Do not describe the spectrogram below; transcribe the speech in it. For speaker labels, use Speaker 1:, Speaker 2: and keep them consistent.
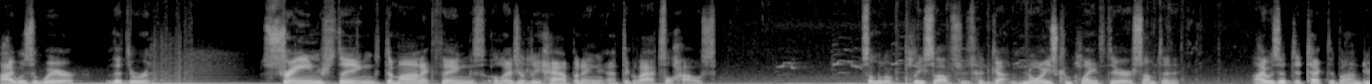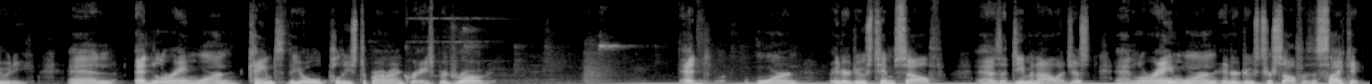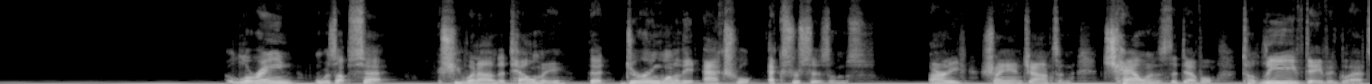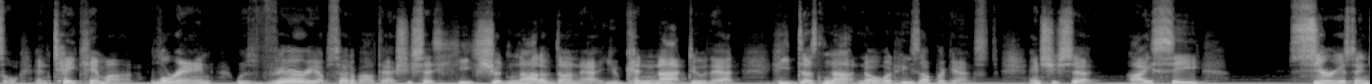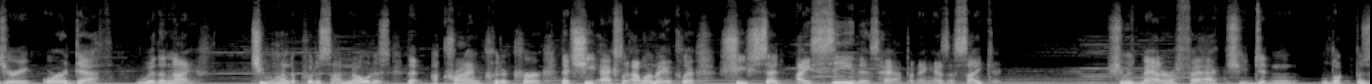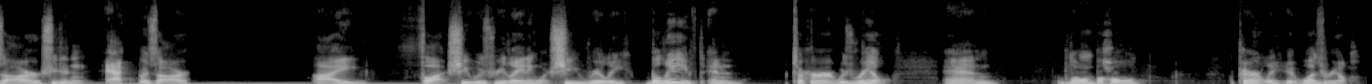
Speaker 1: I was aware that there were strange things, demonic things allegedly happening at the Glatzel house. Some of the police officers had gotten noise complaints there or something. I was a detective on duty. And Ed and Lorraine Warren came to the old police department on Graysbridge Road. Ed Warren introduced himself as a demonologist, and Lorraine Warren introduced herself as a psychic. Lorraine was upset. She went on to tell me that during one of the actual exorcisms, Arne Cheyenne Johnson challenged the devil to leave David Glatzel and take him on. Lorraine was very upset about that. She says he should not have done that. You cannot do that. He does not know what he's up against. And she said, I see serious injury or a death with a knife. She wanted to put us on notice that a crime could occur. That she actually, I want to make it clear, she said, I see this happening as a psychic. She was matter of fact. She didn't look bizarre. She didn't act bizarre. I thought she was relating what she really believed, and to her it was real. And lo and behold, apparently it was real.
